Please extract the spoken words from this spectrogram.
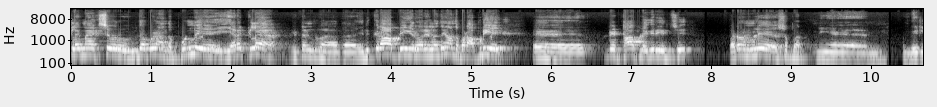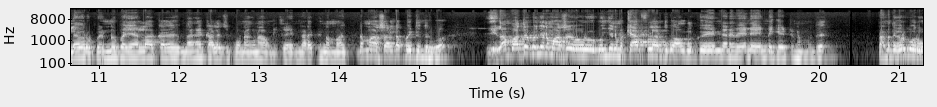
கிளைமேக்ஸ் ஒரு இதாக போய் அந்த பொண்ணு இறக்கல ரிட்டன் இருக்கிறா அப்படிங்கிற வரை அந்த படம் அப்படியே அப்படியே டாப்பில் எகிரிடுச்சு படம் உண்மையிலே சூப்பர் நீங்கள் வீட்டில் ஒரு பெண்ணு பையன் எல்லாம் க இருந்தாங்க காலேஜ் போனாங்கன்னா அவங்களுக்கு என்ன நடக்கு நம்ம நம்ம அசால்ட்டாக போயிட்டு இருந்துருவோம் இதெல்லாம் பார்த்தா கொஞ்சம் நம்ம அச- ஒரு கொஞ்சம் நம்ம கேர்ஃபுல்லாக இருந்துக்கும் அவங்களுக்கு என்னென்ன வேணும் என்ன கேட்டு நம்ம வந்து நடந்துக்கிறதுக்கு ஒரு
